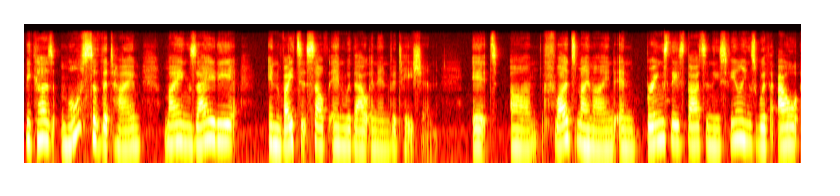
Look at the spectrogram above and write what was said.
because most of the time my anxiety invites itself in without an invitation it um, floods my mind and brings these thoughts and these feelings without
